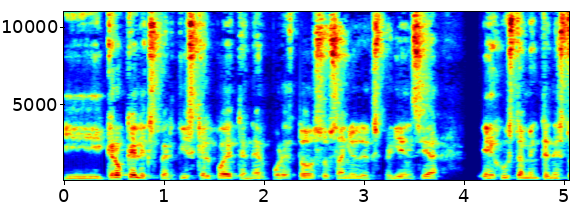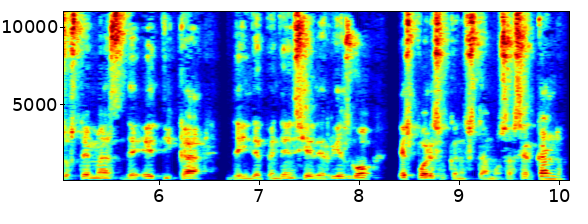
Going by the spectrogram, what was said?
y creo que el expertise que él puede tener por todos esos años de experiencia eh, justamente en estos temas de ética, de independencia y de riesgo, es por eso que nos estamos acercando.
